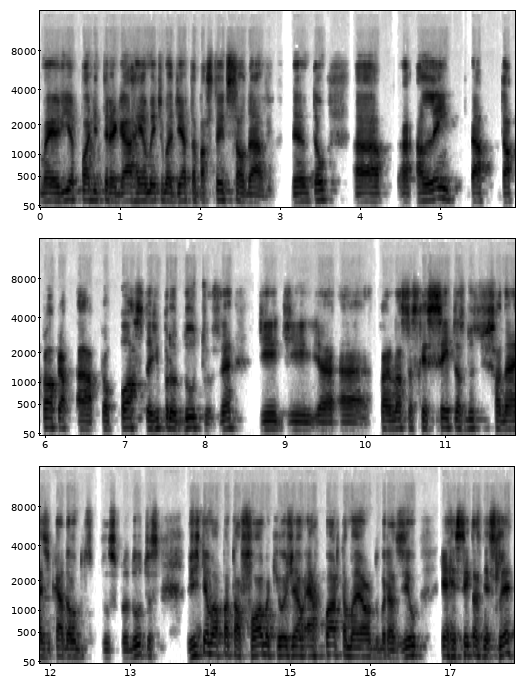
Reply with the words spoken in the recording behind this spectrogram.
maioria, pode entregar realmente uma dieta bastante saudável. Né? Então, além da, da própria proposta de produtos, né? de, de com as nossas receitas nutricionais de cada um dos, dos, produtos. A gente tem uma plataforma que hoje é, é a quarta maior do Brasil, que é Receitas Nestlé.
